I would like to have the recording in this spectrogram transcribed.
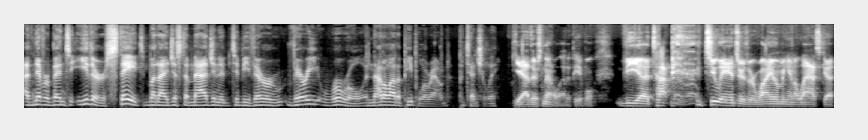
I've never been to either state, but I just imagine it to be very, very rural and not a lot of people around potentially. Yeah, there's not a lot of people. The uh, top two answers are Wyoming and Alaska,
